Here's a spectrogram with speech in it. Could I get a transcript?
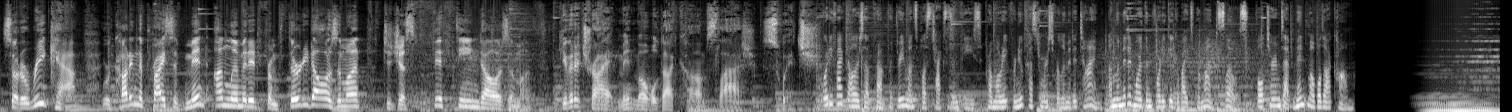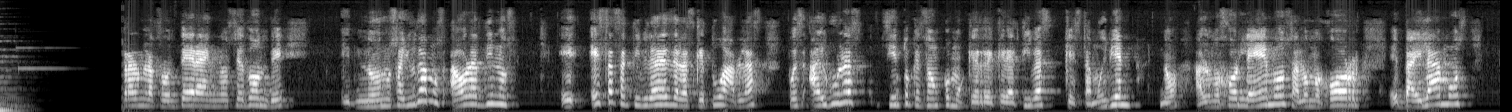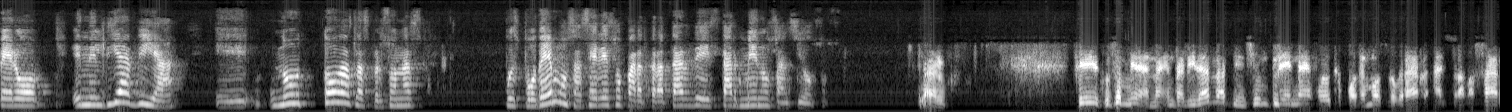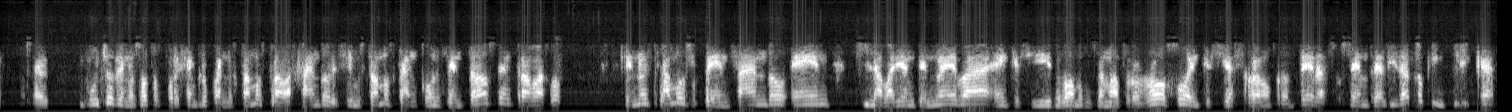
So to recap, we're cutting the price of Mint Unlimited from $30 a month to just $15 a month. Give it a try at mintmobile.com slash switch. $45 upfront for three months plus taxes and fees. Promo rate for new customers for limited time. Unlimited more than 40 gigabytes per month. Slows. Full terms at mintmobile.com. cerraron la frontera en no sé dónde, eh, no nos ayudamos. Ahora dinos, eh, estas actividades de las que tú hablas, pues algunas siento que son como que recreativas, que está muy bien, ¿no? A lo mejor leemos, a lo mejor eh, bailamos, pero en el día a día, eh, no todas las personas, pues podemos hacer eso para tratar de estar menos ansiosos. Claro. Sí, sea, mira, en realidad la atención plena es algo que podemos lograr al trabajar. O sea, muchos de nosotros, por ejemplo, cuando estamos trabajando, decimos, estamos tan concentrados en trabajo que no estamos pensando en si la variante nueva, en que si nos vamos a semáforo rojo, en que si ya cerraron fronteras. O sea, en realidad lo que implica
